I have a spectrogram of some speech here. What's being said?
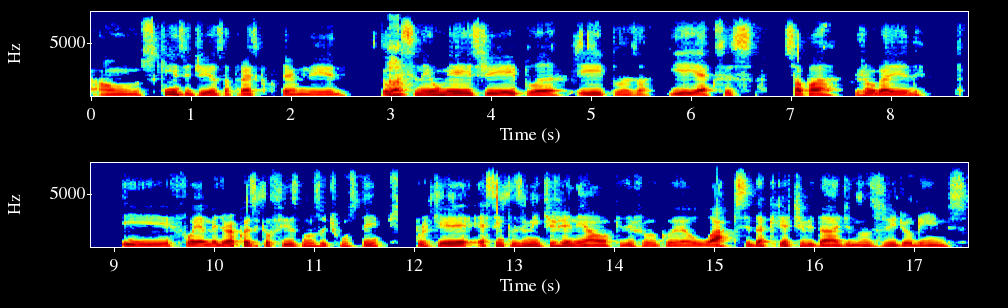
Há uns 15 dias atrás que eu terminei ele. Eu ah. assinei um mês de EA Plus, EA Plus, EA Access só para jogar ele. E foi a melhor coisa que eu fiz nos últimos tempos, porque é simplesmente genial aquele jogo, é o ápice da criatividade nos videogames.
